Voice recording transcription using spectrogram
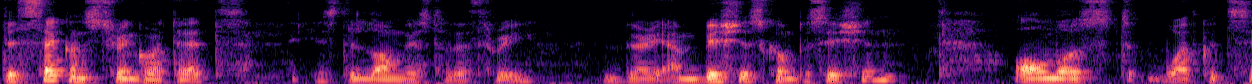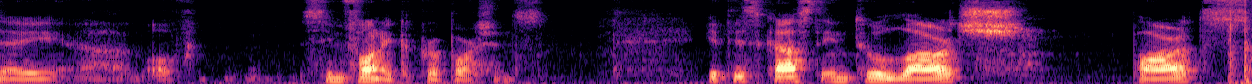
The second string quartet is the longest of the three. Very ambitious composition, almost what could say uh, of symphonic proportions. It is cast into large parts,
